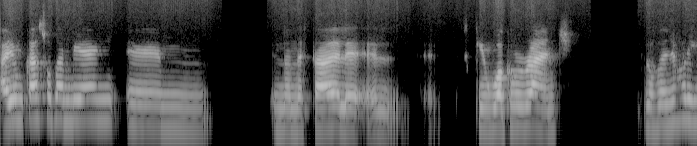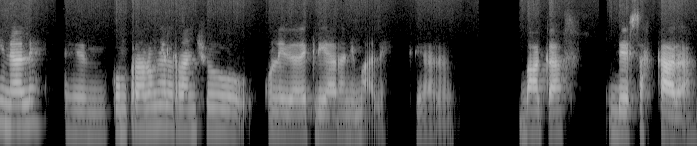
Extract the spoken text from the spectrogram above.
hay un caso también eh, en donde está el, el, Skinwalker Ranch, los dueños originales em, compraron el rancho con la idea de criar animales, criar vacas de esas caras.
